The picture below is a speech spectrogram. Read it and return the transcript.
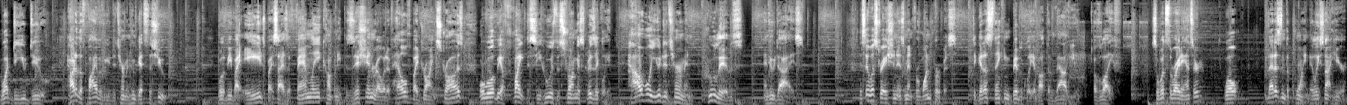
What do you do? How do the five of you determine who gets the chute? Will it be by age, by size of family, company position, relative health, by drawing straws, or will it be a fight to see who is the strongest physically? How will you determine who lives and who dies? This illustration is meant for one purpose to get us thinking biblically about the value of life. So, what's the right answer? Well, that isn't the point, at least not here.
